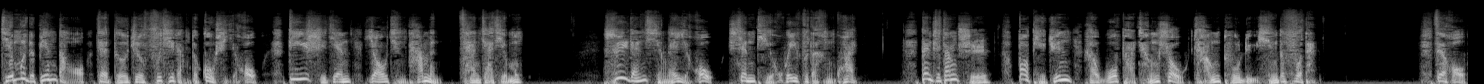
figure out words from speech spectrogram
节目的编导在得知夫妻俩的故事以后，第一时间邀请他们参加节目。虽然醒来以后身体恢复的很快，但是当时鲍铁军还无法承受长途旅行的负担。最后，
